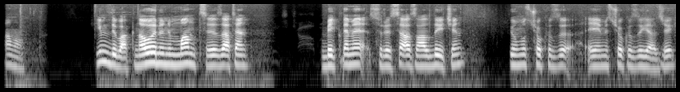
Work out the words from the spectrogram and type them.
Tamam. Şimdi bak Navari'nin mantığı zaten bekleme süresi azaldığı için Q'muz çok hızlı, E'miz çok hızlı gelecek.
